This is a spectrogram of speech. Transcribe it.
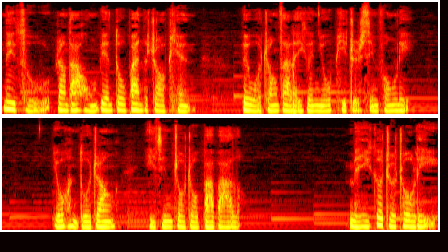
那组让他红遍豆瓣的照片，被我装在了一个牛皮纸信封里，有很多张已经皱皱巴巴了。每一个褶皱里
